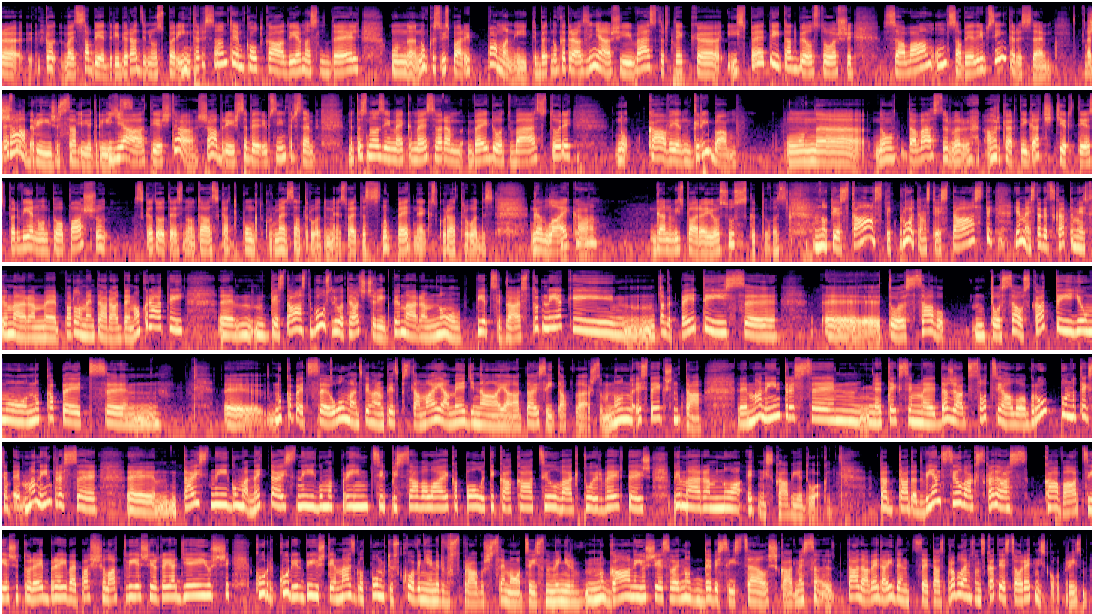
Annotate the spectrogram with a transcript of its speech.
vai sabiedrība ir atzinusi par interesantiem kaut kādu iemeslu dēļ, un, nu, kas vispār ir pamanīti. Bet, nu, katrā ziņā šī vēsture tiek uh, izpētīta izpētīt atbilstoši savām un sabiedrības interesēm. Šā brīža sabiedrības. Jā, tieši tā, šā brīža sabiedrības interesēm. Bet tas nozīmē, ka mēs varam veidot vēsturi, nu, kā vien gribam. Un, nu, tā vēsture var ārkārtīgi atšķirties par vienu un to pašu, skatoties no tā skatu punkta, kur mēs atrodamies, vai tas nu, pētnieks, kur atrodas gan laikā, gan vispārējos uzskatos. Nu, tie stāsti, protams, tie stāsti, ja mēs tagad skatāmies, piemēram, parlamentārā demokrātija, tie stāsti būs ļoti atšķirīgi. Piemēram, nu, pieci vēsturnieki tagad pētīs e, e, to savu, to savu skatījumu, nu, kāpēc Nu, kāpēc Ulmans, piemēram, 15. maijā mēģināja taisīt apvērsumu? Nu, es teikšu nu tā, mani interesē, teiksim, dažādu sociālo grupu, nu, teiksim, mani interesē taisnīguma, netaisnīguma principi sava laika politikā, kā cilvēki to ir vērtējuši, piemēram, no etniskā viedokļa. Tad tātad viens cilvēks skatās kā vācieši, tur ebreji vai paši latvieši ir reaģējuši, kur, kur ir bijuši tie mezgla punkti, uz ko viņiem ir uzsprāgušas emocijas, un viņi ir nu, gānījušies vai nu, debesīs cēluši kādu. Mēs tādā veidā identificējam tās problēmas un skaties caur etnisko prizmu.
